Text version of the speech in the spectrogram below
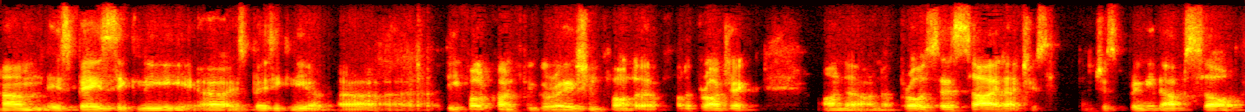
um, is basically uh, is basically a, a, default configuration for the for the project on the on the process side. I just just bring it up. So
